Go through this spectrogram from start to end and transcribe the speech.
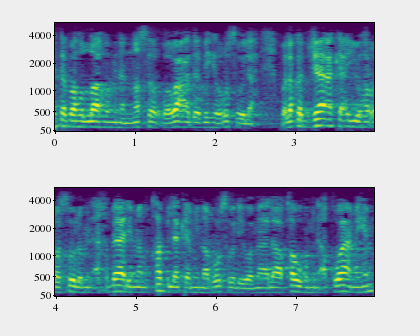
كتبه الله من النصر ووعد به رسله. ولقد جاءك أيها الرسول من أخبار من قبلك من الرسل وما لاقوه من أقوامهم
